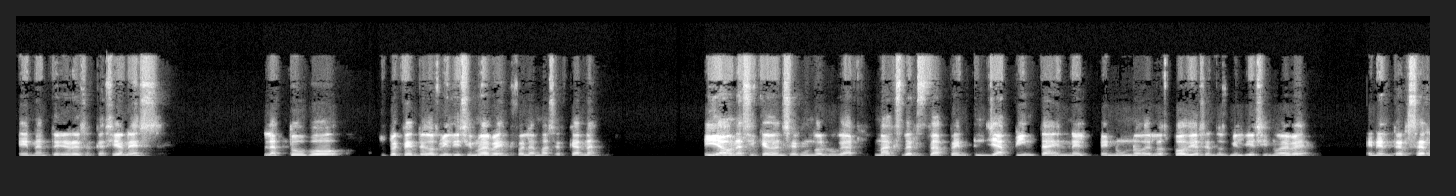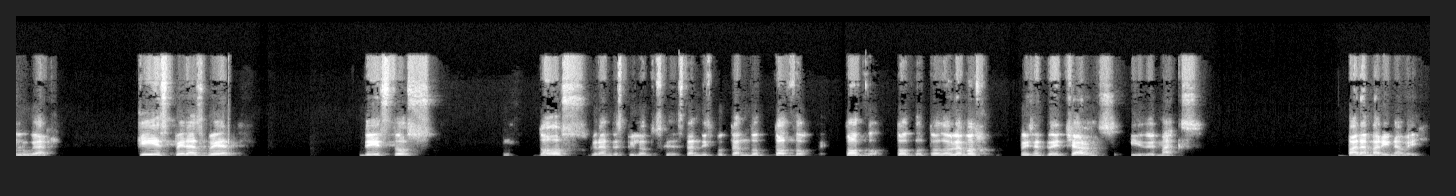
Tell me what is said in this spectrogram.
en anteriores ocasiones. La tuvo prácticamente 2019, fue la más cercana, y aún así quedó en segundo lugar. Max Verstappen ya pinta en, el, en uno de los podios en 2019, en el tercer lugar. ¿Qué esperas ver de estos dos grandes pilotos que se están disputando todo, todo, todo, todo? Hablemos precisamente de Charles y de Max para Marina Bay.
